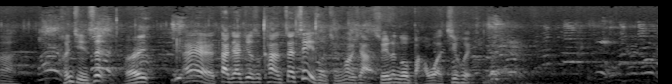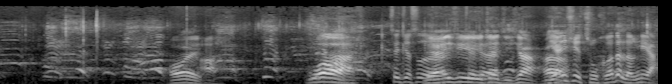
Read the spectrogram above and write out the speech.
啊。很谨慎，哎，哎，大家就是看在这种情况下谁能够把握机会。哎，啊，哇，这就是连续这几下，连续组合的能力啊。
